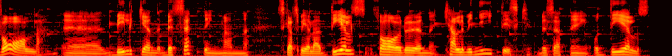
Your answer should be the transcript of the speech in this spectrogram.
val eh, vilken besättning man ska spela. Dels så har du en kalvinitisk besättning och dels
